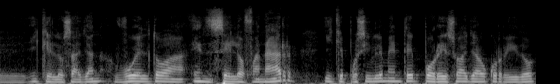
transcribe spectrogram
eh, y que los hayan vuelto a encelofanar y que posiblemente por eso haya ocurrido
